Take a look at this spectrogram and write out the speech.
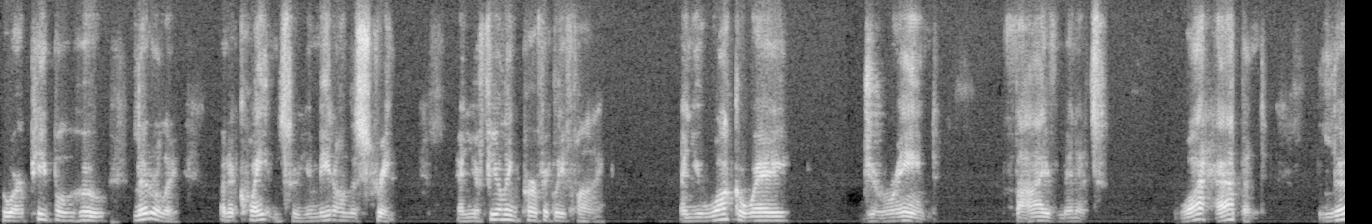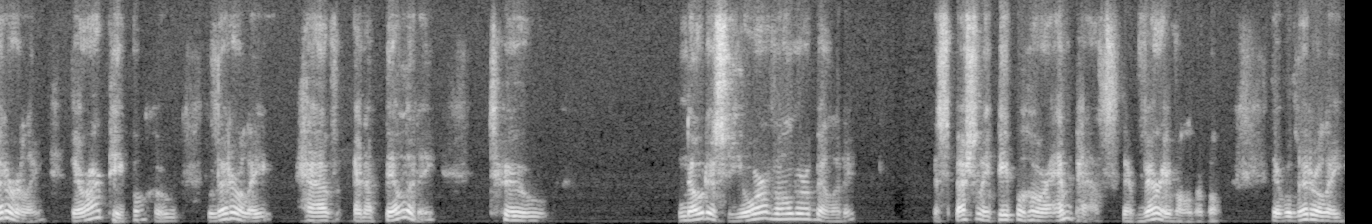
who are people who literally, an acquaintance who you meet on the street and you're feeling perfectly fine, and you walk away drained five minutes. What happened? literally, there are people who literally have an ability to notice your vulnerability, especially people who are empaths. They're very vulnerable. They will literally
